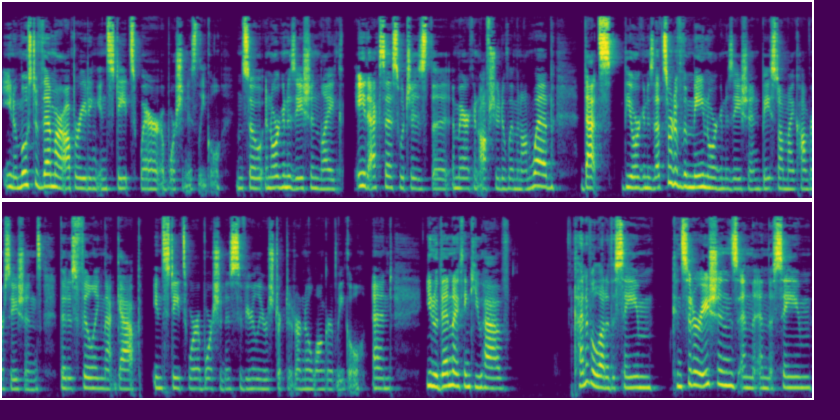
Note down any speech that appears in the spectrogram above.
you know, most of them are operating in states where abortion is legal. And so an organization like Aid Access, which is the American offshoot of Women on Web, that's the organiz- that's sort of the main organization based on my conversations that is filling that gap in states where abortion is severely restricted or no longer legal. And you know, then I think you have kind of a lot of the same considerations and and the same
